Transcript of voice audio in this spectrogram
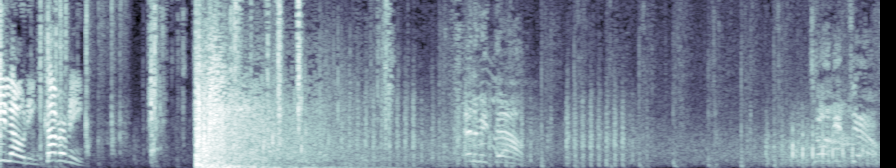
Reloading! Cover me! Enemy down! Target down!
